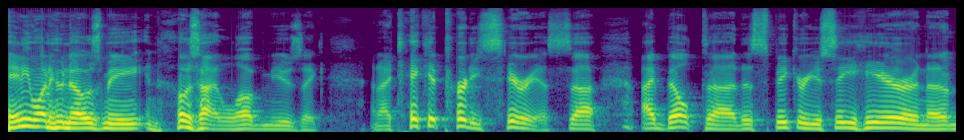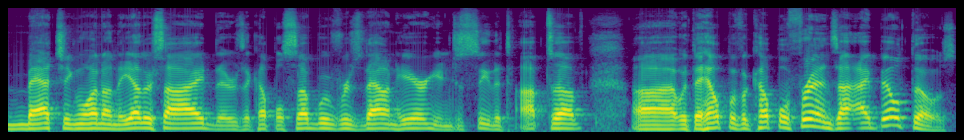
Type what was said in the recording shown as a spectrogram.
Anyone who knows me knows I love music and I take it pretty serious. Uh, I built uh, this speaker you see here and a matching one on the other side. There's a couple subwoofers down here you can just see the tops of. Uh, with the help of a couple friends, I, I built those.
